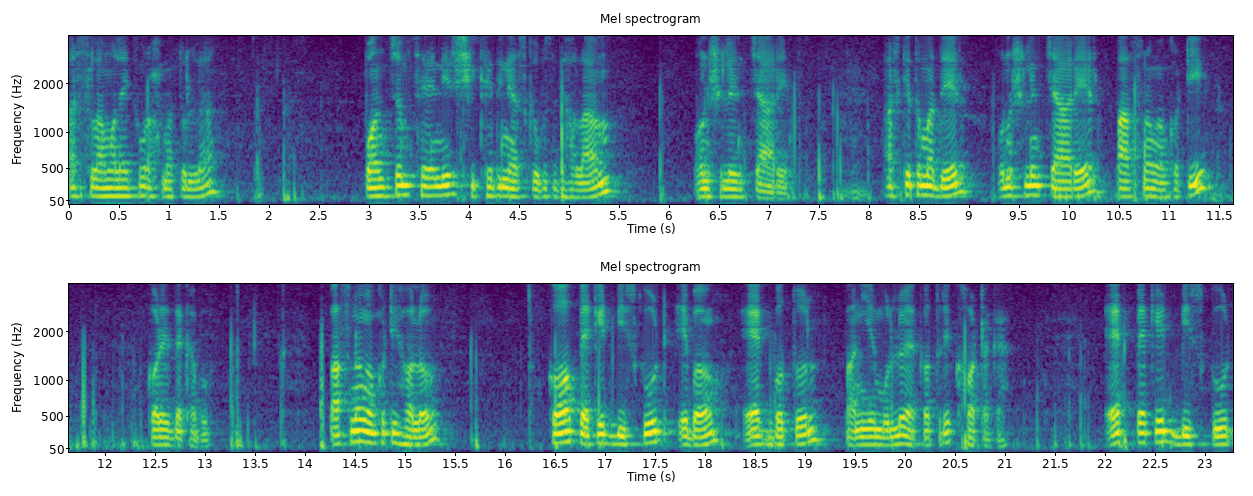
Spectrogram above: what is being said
আসসালামু আলাইকুম রহমতুল্লাহ। পঞ্চম শ্রেণির শিক্ষার্থী নিয়ে আজকে উপস্থিত হলাম অনুশীলন চারে। আজকে তোমাদের অনুশীলন চারের পাঁচ নং অঙ্কটি করে দেখাবো। পাঁচ নং অঙ্কটি হল, ক প্যাকেট বিস্কুট এবং এক বোতল পানীয়ের মূল্য একত্রে খ টাকা। এক প্যাকেট বিস্কুট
